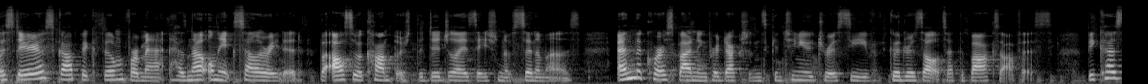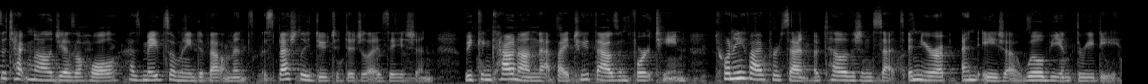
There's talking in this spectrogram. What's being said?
The stereoscopic film format has not only accelerated, but also accomplished the digitalization of cinemas, and the corresponding productions continue to receive good results at the box office. Because the technology as a whole has made so many developments, especially due to digitalization, we can count on that by 2014, 25% of television sets in Europe and Asia will be in 3D.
